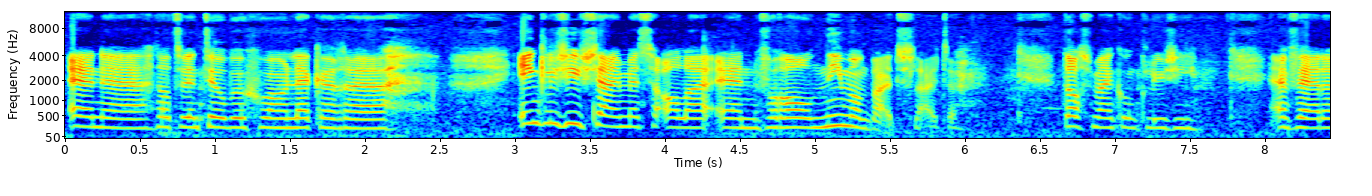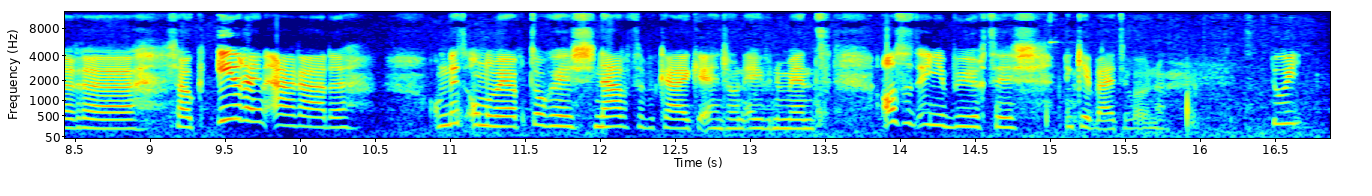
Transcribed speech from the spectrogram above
En uh, dat we in Tilburg gewoon lekker uh, inclusief zijn met z'n allen en vooral niemand buitensluiten. Dat is mijn conclusie. En verder uh, zou ik iedereen aanraden om dit onderwerp toch eens nader te bekijken en zo'n evenement, als het in je buurt is, een keer bij te wonen. Doei!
